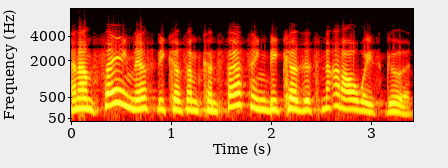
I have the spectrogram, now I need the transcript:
And I'm saying this because I'm confessing because it's not always good.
